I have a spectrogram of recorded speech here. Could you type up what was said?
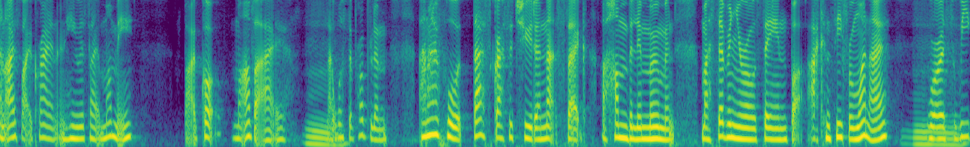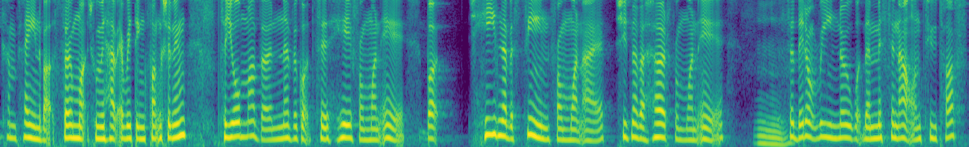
And I started crying, and he was like, "Mummy." but I got my other eye. Like, mm. what's the problem? And I thought that's gratitude and that's like a humbling moment. My seven year old saying, but I can see from one eye. Whereas we complain about so much when we have everything functioning. So your mother never got to hear from one ear, but he's never seen from one eye. She's never heard from one ear. Mm. So they don't really know what they're missing out on too tough.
